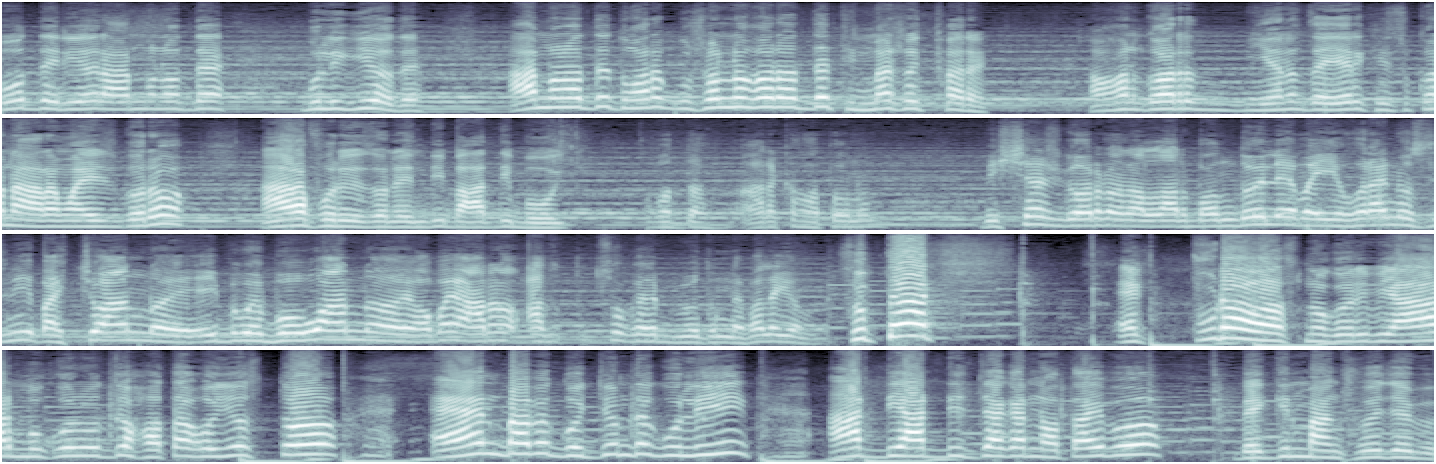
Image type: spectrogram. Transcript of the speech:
বহুত দেরি হয় আর মনে দে বুলি গিয়ে দে। আর মনে দে তোমার কুশল নগর দে, তিন মাস হইতে পারে। এখন ঘর ইয়ানো যাই আর কিছুক্ষণ আরাম আইস করো, আর প্রয়োজন এন্দি বাদ দি বই আর কা হতো না বিশ্বাস কর আর আল্লাহর বন্ধ হইলে ভাই হরাই নসিনি বাচ্চা আন নয় এই বউ আন নয় অবাই আর চোখে বিপদ না ফেলে গেল চুপ থাক। এক পুরা আওয়াজ নকরিবি আর মুখের মধ্যে হতা হইস তো। এন ভাবে গজ্জমতে গুলি আড্ডি আড্ডির জায়গা নতাইব বেগিন মাংস হয়ে যাবে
